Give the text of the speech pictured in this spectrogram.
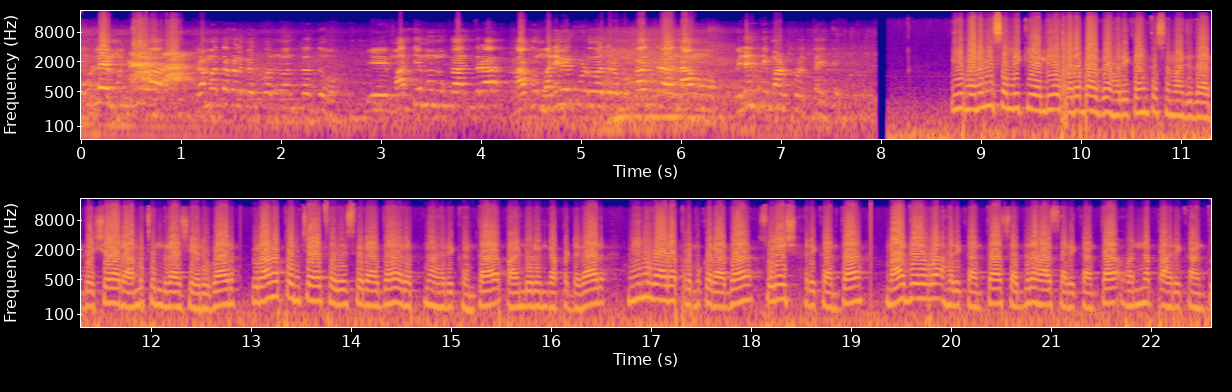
ಕೂಡಲೇ ಮುಂಚೆ ಕ್ರಮ ತಗೊಳ್ಬೇಕು ಅನ್ನುವಂಥದ್ದು ಈ ಮಾಧ್ಯಮ ಮುಖಾಂತರ ಹಾಗೂ ಮನವಿ ಕೊಡುವುದರ ಮುಖಾಂತರ ನಾವು ವಿನಂತಿ ಮಾಡಿಕೊಳ್ತಾ ಇದ್ದೇವೆ. ಈ ಮನವಿ ಸಲ್ಲಿಕೆಯಲ್ಲಿ ಹೊರಭಾಗ ಹರಿಕಾಂತ ಸಮಾಜದ ಅಧ್ಯಕ್ಷ ರಾಮಚಂದ್ರ ಶೇರುಗಾರ್, ಗ್ರಾಮ ಪಂಚಾಯತ್ ಸದಸ್ಯರಾದ ರತ್ನ ಹರಿಕಾಂತ, ಪಾಂಡುರಂಗ ಪಟ್ಟಗಾರ್ ಮೀನುಗಾರ ಪ್ರಮುಖರಾದ ಸುರೇಶ್ ಹರಿಕಾಂತ, ಮಾದೇವ ಹರಿಕಾಂತ, ಚಂದ್ರಹಾಸ್ ಹರಿಕಾಂತ, ಹೊನ್ನಪ್ಪ ಹರಿಕಾಂತ,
